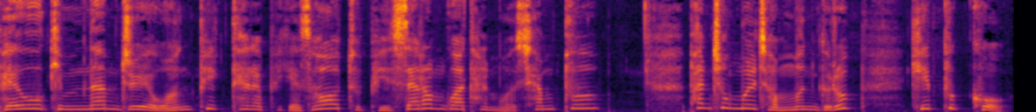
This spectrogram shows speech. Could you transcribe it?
배우 김남주의 one pick 테라픽에서 두피 세럼과 탈모 샴푸, 판촉물 전문 그룹 기프코,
